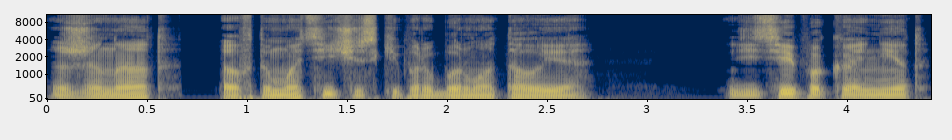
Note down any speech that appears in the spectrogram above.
Женат? Автоматически пробормотал я. Детей пока нет,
